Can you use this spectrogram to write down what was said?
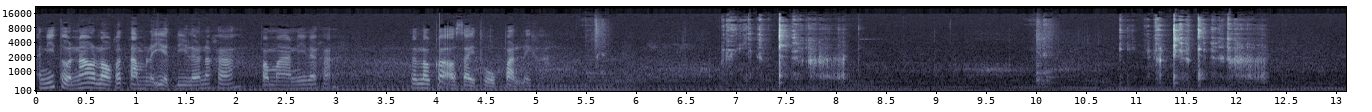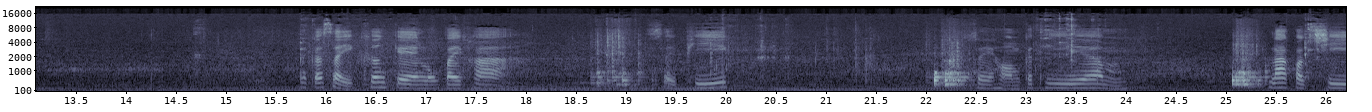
อันนี้ถั่วเน่าเราก็ตำละเอียดดีแล้วนะคะ ประมาณนี้นะคะ แล้วเราก็เอาใส่โถปั่นเลยค่ะ แล้วก็ ใส่เครื่องแกงลงไปค่ะ ใส่พริก ใส่หอมกระเทียม รากผักชี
